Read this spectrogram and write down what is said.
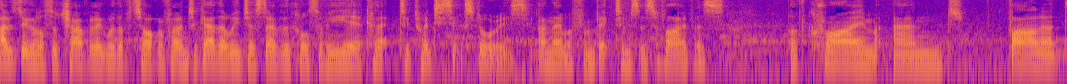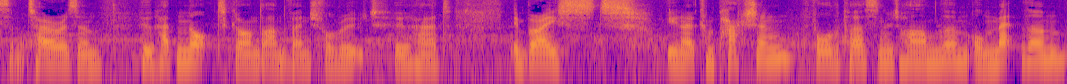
I was doing a lot of travelling with a photographer, and together we just, over the course of a year, collected 26 stories, and they were from victims and survivors of crime and violence and terrorism who had not gone down the vengeful route, who had embraced you know, compassion for the person who'd harmed them or met them.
